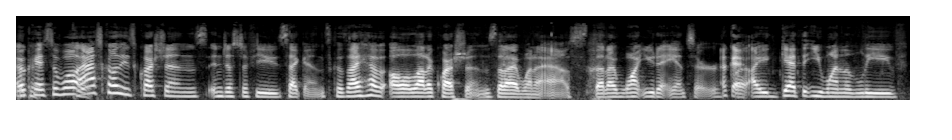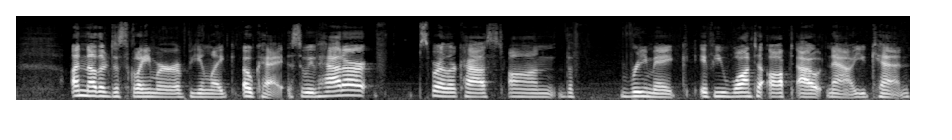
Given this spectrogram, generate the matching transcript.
Okay, so we'll ask all these questions in just a few seconds because I have a lot of questions that I want to ask that I want you to answer. Okay. But I get that you want to leave another disclaimer of being like, okay, so we've had our spoiler cast on the remake. If you want to opt out now, you can.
